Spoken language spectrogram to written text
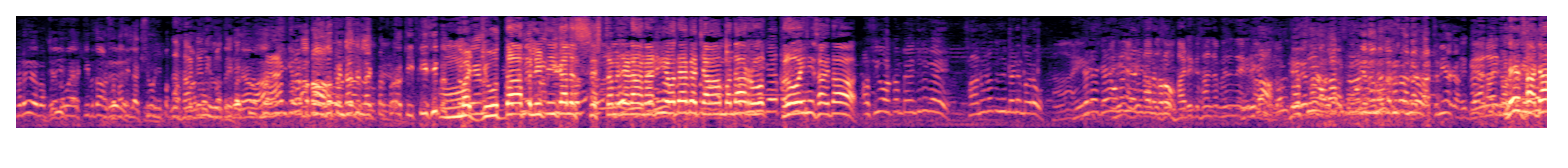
ਖੜੇ ਹੋਏ ਬਾਬੂ ਜਦੋਂ ਐਰਕੀ ਵਿਧਾਨ ਸਭਾ ਦੀ ਇਲੈਕਸ਼ਨ ਹੋਈ ਭਗਵੰਤ ਮਾਨ ਸਾਡੇ ਨਹੀਂ ਮੁੱਖ ਮੰਤਰੀ ਬਣਿਆ ਵਾ। ਆਪਾਂ ਉਦੋਂ ਪਿੰਡਾਂ 'ਚ ਇਲੈਕਟ ਕੀਤੀ ਸੀ ਮੌਜੂਦਾ ਪੋਲੀਟੀਕਲ ਸਿਸਟਮ ਜਿਹੜਾ ਨਾ ਜੀ ਉਹਦੇ ਵਿੱਚ ਆਮ ਬੰਦਾ ਖਲੋ ਹੀ ਨਹੀਂ ਸਕਦਾ। ਅਸੀਂ ਉਹ ਕੰਪੇਨ 'ਚ ਨਹੀਂ ਗਏ। ਸਾਨੂੰ ਨਾ ਤੁਸੀਂ ਮੇਰੇ। ਮਾਰੋ ਜਿਹੜੇ ਗਏ ਉਹਨਾਂ ਦੀ ਗੱਲ ਕਰੋ। ਸਾਡੇ ਕਿਸਾਨ ਦਾ ਫਿਰਦੇ ਅਸੀਂ ਉਹਦਾ ਕਿਸਾਨ ਇਹਦਾ ਮਤਲਬ ਤੁਹਾਡਾ ਇਕੱਠ ਨਹੀਂ ਹੈਗਾ। ਨਹੀਂ ਸਾਡਾ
